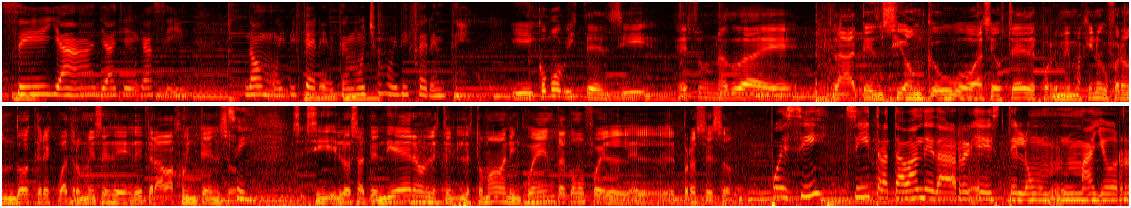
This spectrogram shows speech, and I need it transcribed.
Sí, ya, ya llega así. No, muy diferente, mucho, muy diferente. ¿Y cómo viste en sí? Es una duda de la atención que hubo hacia ustedes, porque me imagino que fueron dos, tres, cuatro meses de, de trabajo intenso. Sí. Si, si los atendieron, les, tomaban en cuenta, ¿cómo fue el, el- el proceso? Pues sí, sí, trataban de dar este lo mayor,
